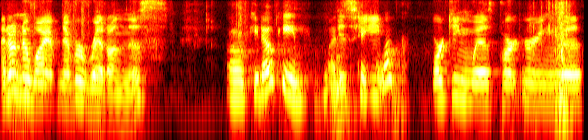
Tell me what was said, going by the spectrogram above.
I don't know why I've never read on this. Okie dokie. Let's is take he a look. working with, partnering with,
